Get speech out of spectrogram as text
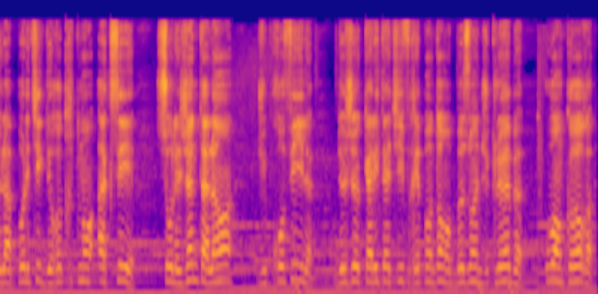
de la politique de recrutement axée sur les jeunes talents, du profil de jeu qualitatif répondant aux besoins du club ou encore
